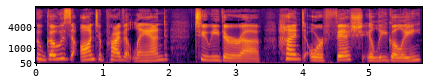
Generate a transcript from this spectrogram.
who goes onto private land to either uh, hunt or fish illegally.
